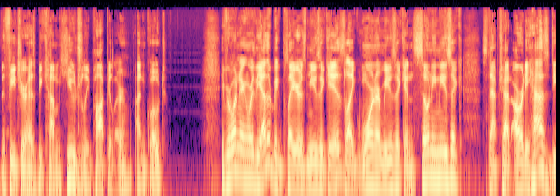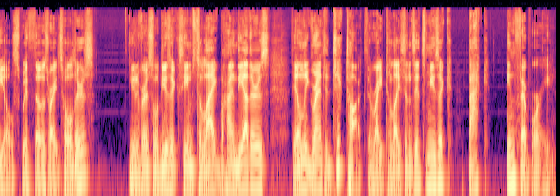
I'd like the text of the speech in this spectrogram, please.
The feature has become hugely popular, unquote. If you're wondering where the other big players' music is, like Warner Music and Sony Music, Snapchat already has deals with those rights holders. Universal Music seems to lag behind the others. They only granted TikTok the right to license its music back in February.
